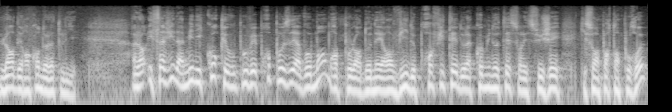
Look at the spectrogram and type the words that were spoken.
lors des rencontres de l'atelier. Alors il s'agit d'un mini-cours que vous pouvez proposer à vos membres pour leur donner envie de profiter de la communauté sur les sujets qui sont importants pour eux.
